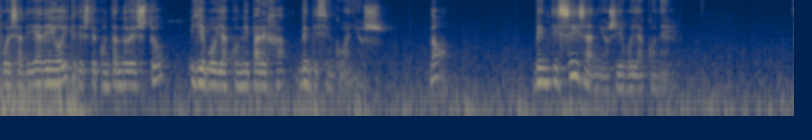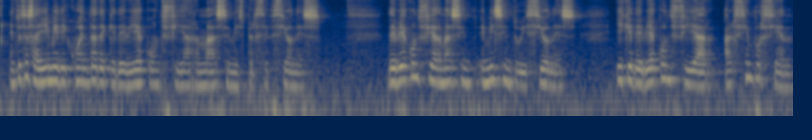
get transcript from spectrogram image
Pues a día de hoy que te estoy contando esto, llevo ya con mi pareja 25 años. No, 26 años llevo ya con él. Entonces ahí me di cuenta de que debía confiar más en mis percepciones, debía confiar más en mis intuiciones y que debía confiar al 100%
